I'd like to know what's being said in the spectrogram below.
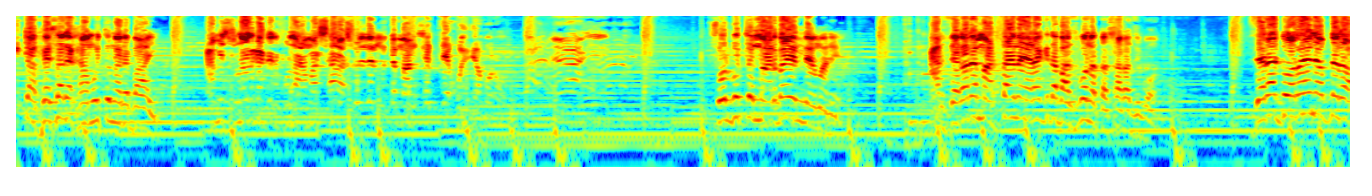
ইটা ফেসারে খাম হইতো না রে ভাই। আমি সোনার ঘাটের ফুলা আমার সারা শরীরের মধ্যে মাংসের চেয়ে কইজা বড় সর্বোচ্চ মারবাই এমনি আমারে। আর যারা মারতায় না এরা কিটা বাঁচবো না তা সারা জীবন। যারা ডরায় না আপনারা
